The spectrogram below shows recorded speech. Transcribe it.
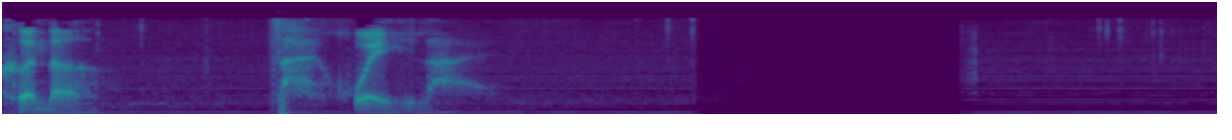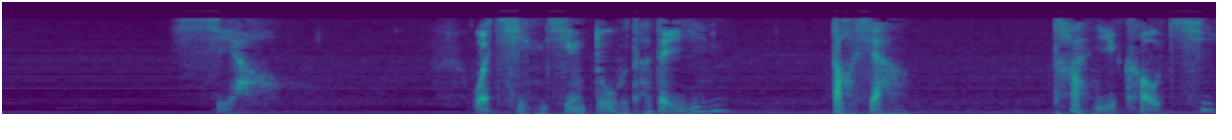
可能再回来。笑，我轻轻读他的音，倒像。叹一口气，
